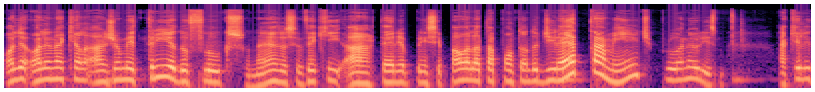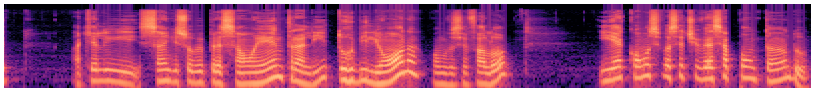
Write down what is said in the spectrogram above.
Olha, olha naquela a geometria do fluxo, né? Você vê que a artéria principal ela está apontando diretamente para o aneurisma. Aquele, aquele sangue sob pressão entra ali, turbilhona, como você falou, e é como se você estivesse apontando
